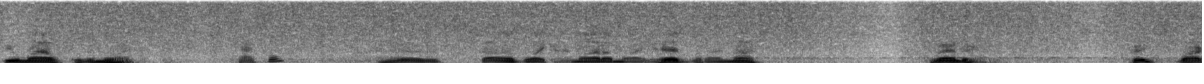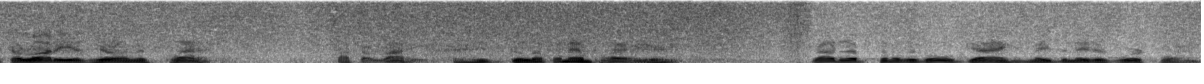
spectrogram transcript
few miles to the north. Castle? Uh, it sounds like I'm out of my head, but I'm not. Commander, Prince Baccarati is here on this planet. Baccarati. He's built up an empire here. Rounded up some of his old gang and made the natives work for him.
